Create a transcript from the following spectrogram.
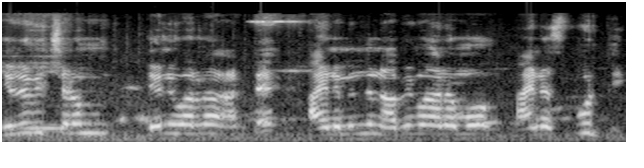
నిర్వహించడం దేనివల్ల అంటే ఆయన మీద అభిమానము ఆయన స్ఫూర్తి.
